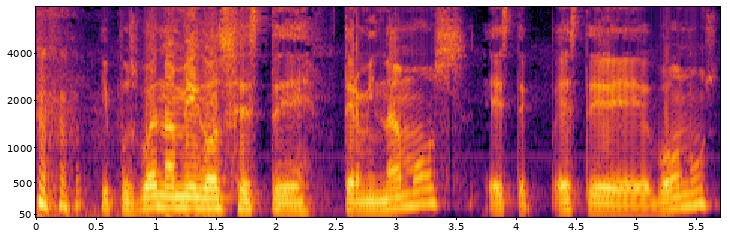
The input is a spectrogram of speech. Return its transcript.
y pues bueno, amigos, este terminamos este, este bonus.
